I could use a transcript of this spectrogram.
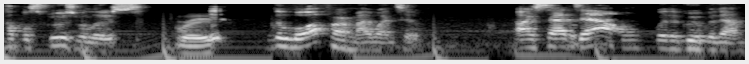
a couple screws were loose Right. the law firm I went to. I sat down with a group of them,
